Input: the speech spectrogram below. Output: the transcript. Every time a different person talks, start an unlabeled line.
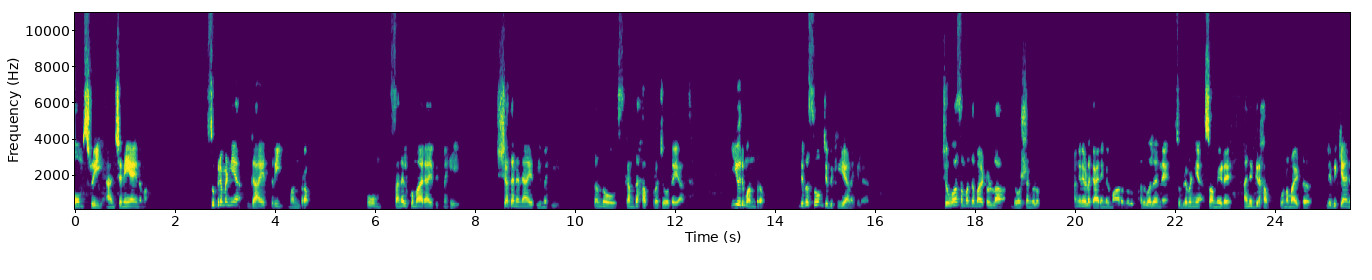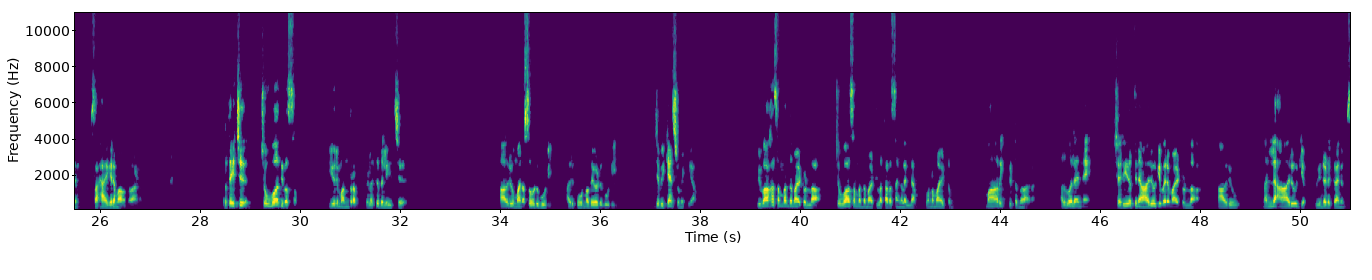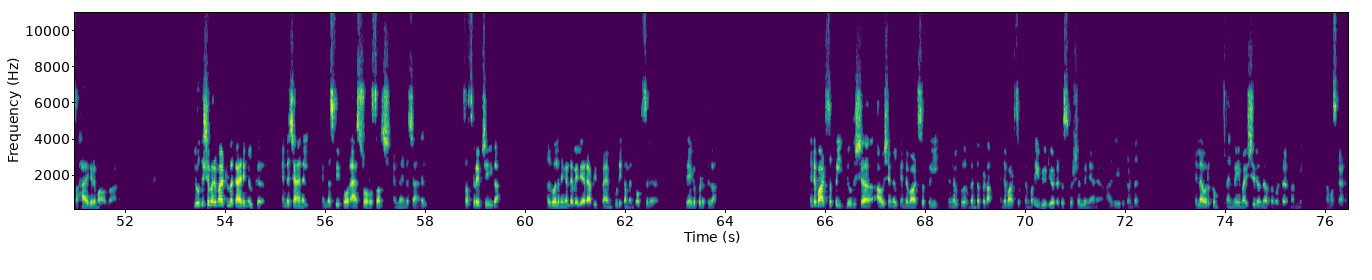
ഓം ശ്രീ ആഞ്ജനേയായ നമ. സുബ്രഹ്മണ്യ ഗായത്രി മന്ത്രം. ഓം സനൽകുമാരായ വിദ്മഹി ശതനനായ ധീമഹി തന്നോ സ്കന്ധ പ്രചോദയാത്. ഈ ഒരു മന്ത്രം ദിവസവും ജപിക്കുകയാണെങ്കിൽ ചൊവ്വ സംബന്ധമായിട്ടുള്ള ദോഷങ്ങളും അങ്ങനെയുള്ള കാര്യങ്ങൾ മാറുന്നതും അതുപോലെ തന്നെ സുബ്രഹ്മണ്യ സ്വാമിയുടെ അനുഗ്രഹം പൂർണമായിട്ട് ലഭിക്കാനും സഹായകരമാവുന്നതാണ്. പ്രത്യേകിച്ച് ചൊവ്വ ദിവസം ഈ ഒരു മന്ത്രം വിളക്ക് തെളിയിച്ച് ആ ഒരു മനസ്സോടുകൂടി ആ ഒരു പൂർണതയോടുകൂടി ജപിക്കാൻ ശ്രമിക്കുക. വിവാഹ സംബന്ധമായിട്ടുള്ള ചൊവ്വ സംബന്ധമായിട്ടുള്ള തടസ്സങ്ങളെല്ലാം പൂർണമായിട്ടും മാറി കിട്ടുന്നതാണ്. അതുപോലെ തന്നെ ശരീരത്തിന് ആരോഗ്യപരമായിട്ടുള്ള ആ ഒരു നല്ല ആരോഗ്യം വീണ്ടെടുക്കാനും സഹായകരമാവുന്നതാണ്. ജ്യോതിഷപരമായിട്ടുള്ള കാര്യങ്ങൾക്ക് എന്റെ channel M S P for astro research എന്ന എന്റെ ചാനൽ സബ്സ്ക്രൈബ് ചെയ്യുക. അതുപോലെ നിങ്ങളുടെ വലിയൊരു അഭിപ്രായം കൂടി കമന്റ് ബോക്സിൽ രേഖപ്പെടുത്തുക. എന്റെ വാട്സപ്പിൽ ജ്യോതിഷ ആവശ്യങ്ങൾക്ക് എന്റെ വാട്സപ്പിൽ നിങ്ങൾക്ക് ബന്ധപ്പെടാം. എന്റെ വാട്സപ്പ് നമ്പർ ഈ വീഡിയോയുടെ ഡിസ്ക്രിപ്ഷനിൽ ഞാൻ ആഡ് ചെയ്തിട്ടുണ്ട്. എല്ലാവർക്കും നന്മയും ഐശ്വര്യവും നേർന്നുകൊണ്ട് നന്ദി. നമസ്കാരം.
